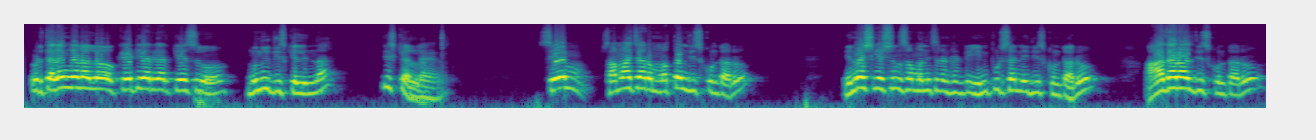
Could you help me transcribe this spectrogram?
ఇప్పుడు తెలంగాణలో కేటీఆర్ గారి కేసు ముందుకు తీసుకెళ్ళిందా? తీసుకెళ్ళలేదు లేదు. సేమ్ సమాచారం మొత్తం తీసుకుంటారు. ఇన్వెస్టిగేషన్ సంబంధించినటువంటి ఇన్పుట్స్ అన్ని తీసుకుంటారు. ఆధారాలు తీసుకుంటారు.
